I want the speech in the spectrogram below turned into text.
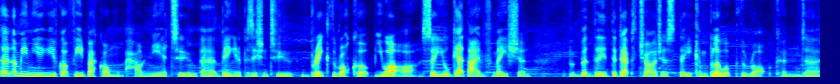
I mean, you, have got feedback on how near to uh, being in a position to break the rock up you are, so you'll get that information. But, but the, the depth charges they can blow up the rock and uh,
